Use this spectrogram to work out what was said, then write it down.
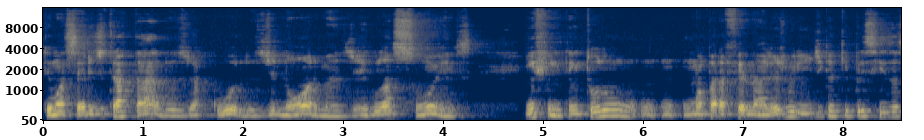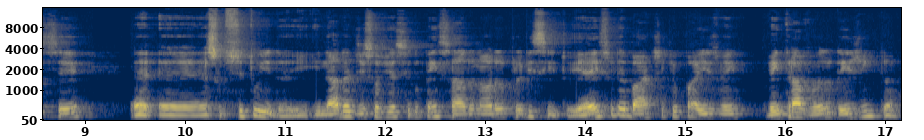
Tem uma série de tratados, de acordos, de normas, de regulações. Enfim, tem toda um, uma parafernália jurídica que precisa ser é, é, substituída. E, e nada disso havia sido pensado na hora do plebiscito. E é esse o debate que o país vem vem travando desde então.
